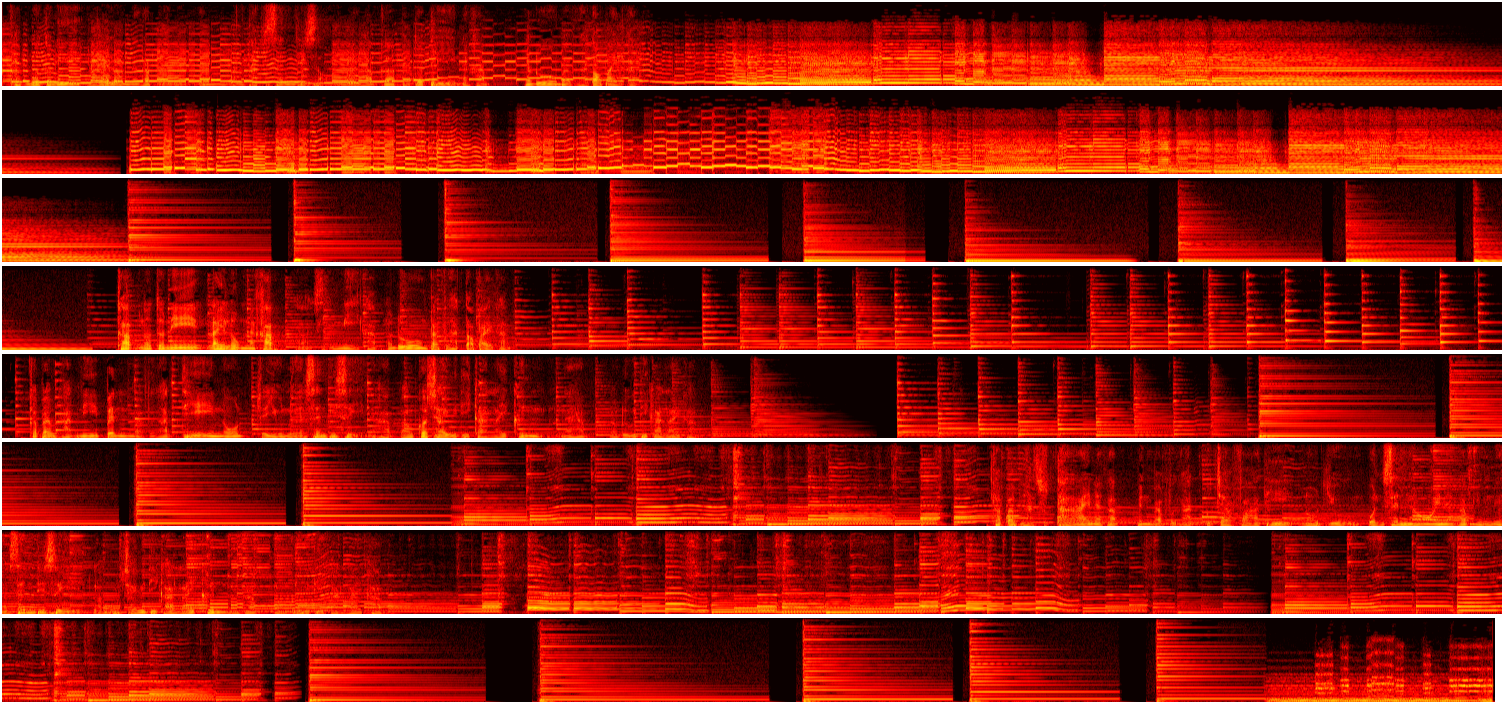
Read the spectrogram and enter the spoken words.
ครับโน้ตตัวนี้เราไล่ลงนะครับอยู่บนบรรทัดเส้นที่สองนะครับ ก็เป็นตัวทีนะครับ มาดูแบบงานต่อไปครับ ครับโน้ตตัวนี้ไล่ลงนะครับเสียงมีครับเราดูแบบฝึกหัดต่อไปครับก็แบบฝึกหัดนี้เป็นแบบฝึกหัดที่โน้ตจะอยู่เหนือเส้นที่ 4 นะครับ เราก็ใช้วิธีการไล่ขึ้นนะครับ เราดูวิธีการไล่ครับ ถ้าแบบฝึกหัดสุดท้ายนะครับ เป็นแบบฝึกหัดกุญแจฟ้าที่โน้ตอยู่บนเส้นน้อยนะครับ อยู่เหนือเส้นที่ 4 เราใช้วิธีการไล่ขึ้นนะครับลองดูวิธีการไล่ครับ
